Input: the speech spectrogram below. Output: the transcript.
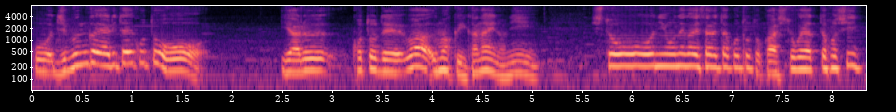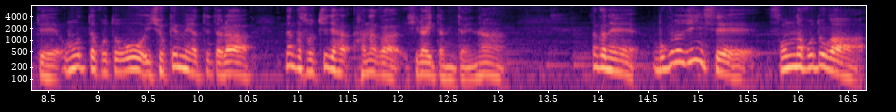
こう自分がやりたいことをやることではうまくいかないのに人にお願いされたこととか人がやってほしいって思ったことを一生懸命やってたらなんかそっちで花が開いたみたいななんかね僕の人生そんなことが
